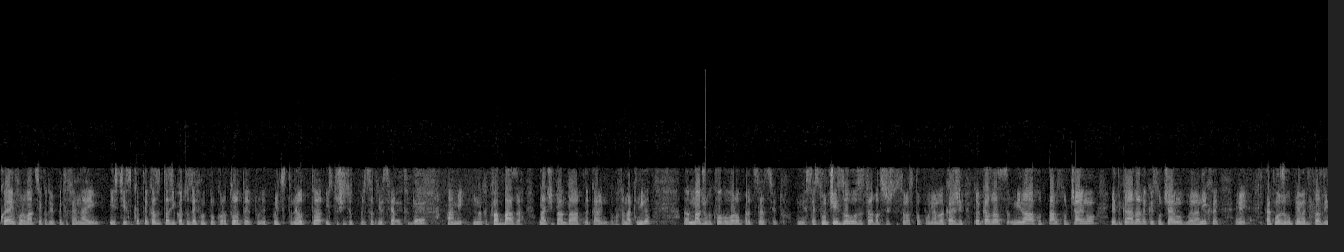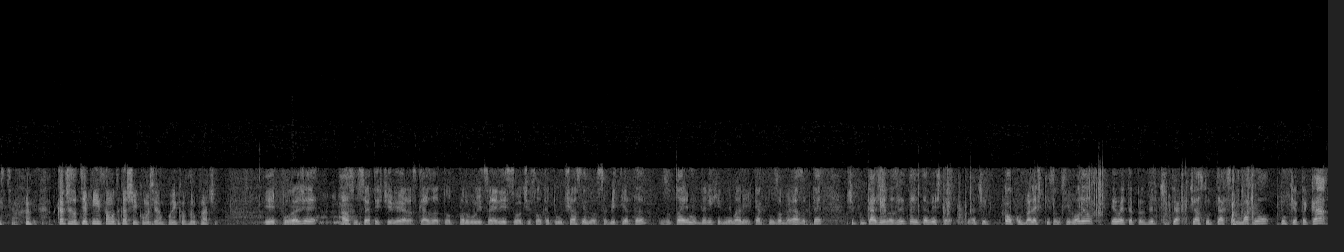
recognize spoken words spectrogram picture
коя информация, като ви питаха, е най-истинска? Те казват тази, която взехме от прокуратурата и от полицията, не от източници от престъпния свят. Да. Ами, на каква база? Значи там дават, да кажем, в една книга, Маджо какво говорил пред следствието. Ами, естествено, че е излъгал за стрелбата срещу Севастопол. Няма да каже, той казва, аз минавах от там случайно и така нататък и случайно раниха. Еми, как може да го приемете това за истина? така че за тия книги само така ще ги коментирам, по никакъв друг начин. И понеже аз усетих, че вие разказвате от първо лице единствено число като участник в събитията, затова им отделих и внимание. Както забелязахте, ще покажа и на зрителите, вижте, значи колко бележки съм си водил, имайте предвид, че тя, част от тях съм махнал, тук е така.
